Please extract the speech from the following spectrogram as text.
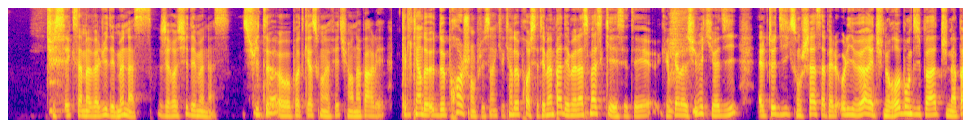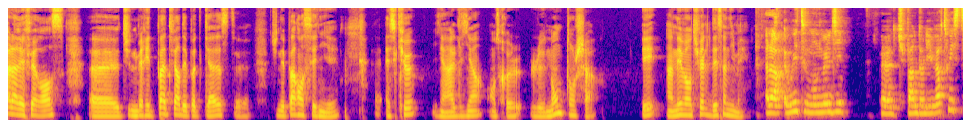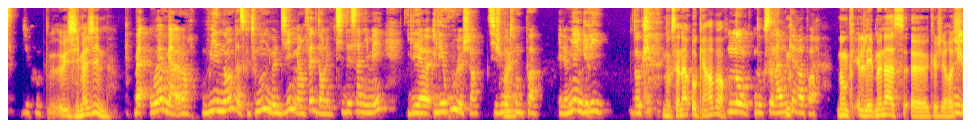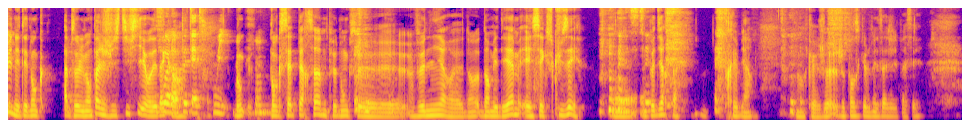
tu sais que ça m'a valu des menaces. J'ai reçu des menaces suite au podcast qu'on a fait, tu en as parlé. Quelqu'un de, proche en plus, hein, quelqu'un de proche. C'était même pas des menaces masquées, c'était quelqu'un d'assumé qui m'a dit, elle te dit que son chat s'appelle Oliver et tu ne rebondis pas, tu n'as pas la référence, euh, tu ne mérites pas de faire des podcasts, euh, tu n'es pas renseigné. Est-ce que il y a un lien entre le nom de ton chat et un éventuel dessin animé? Alors oui, tout le monde me le dit. Euh, tu parles d'Oliver Twist, du coup. J'imagine. Bah ouais, mais alors oui et non parce que tout le monde me le dit, mais en fait dans le petit dessin animé, il est euh, il est roux le chat, si je me Ouais. trompe pas, et le mien est gris. Donc Donc ça n'a aucun rapport. non, donc ça n'a aucun rapport. Donc les menaces euh, que j'ai reçues Oui. n'étaient donc absolument pas justifiées, on est Voilà, d'accord peut-être, oui. donc, donc cette personne peut donc se venir euh, dans, dans mes DM et s'excuser. On, on peut dire ça. Très bien. Donc euh, je, je pense que le message est passé.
